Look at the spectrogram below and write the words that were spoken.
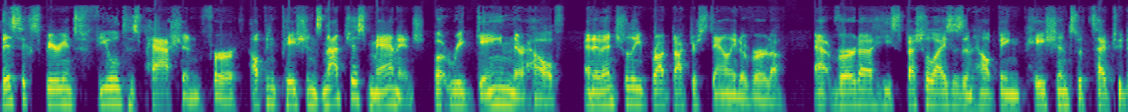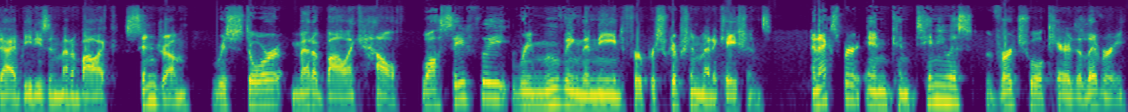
This experience fueled his passion for helping patients not just manage, but regain their health, and eventually brought Dr. Stanley to Virta. At Virta, he specializes in helping patients with type 2 diabetes and metabolic syndrome restore metabolic health while safely removing the need for prescription medications. An expert in continuous virtual care delivery,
